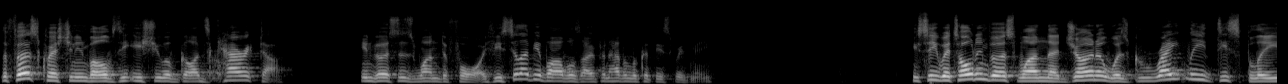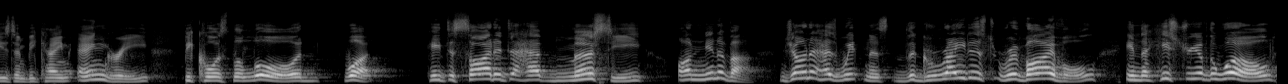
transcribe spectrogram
The first question involves the issue of God's character in verses 1 to 4. If you still have your Bibles open, have a look at this with me. You see, we're told in verse 1 that Jonah was greatly displeased and became angry because the Lord, what? He decided to have mercy on Nineveh. Jonah has witnessed the greatest revival in the history of the world,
